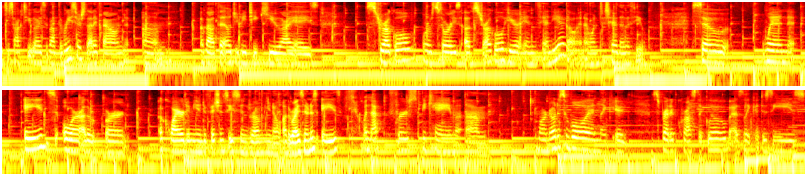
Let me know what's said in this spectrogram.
Wanted to talk to you guys about the research that I found um, about the LGBTQIA's struggle or stories of struggle here in San Diego, and I wanted to share that with you. So, when AIDS or other or acquired immune deficiency syndrome, you know, otherwise known as AIDS, when that first became um, more noticeable and like it spread across the globe as like a disease,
